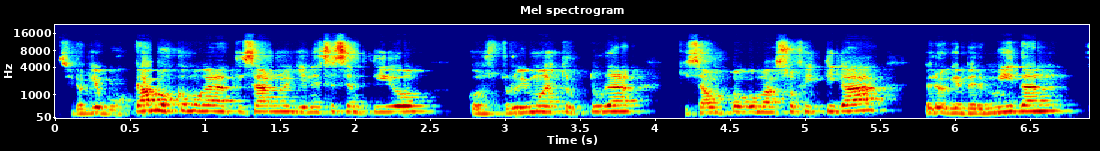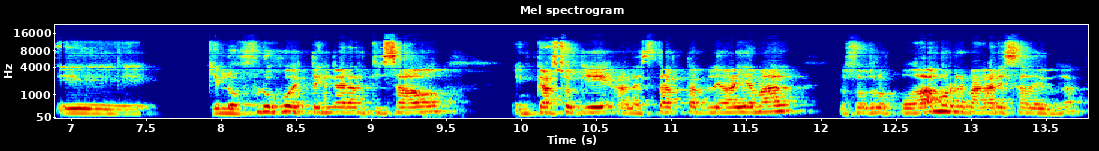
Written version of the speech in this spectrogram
sino que buscamos cómo garantizarnos y en ese sentido construimos estructuras quizá un poco más sofisticadas, pero que permitan eh, que los flujos estén garantizados en caso que a la startup le vaya mal, nosotros podamos repagar esa deuda.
